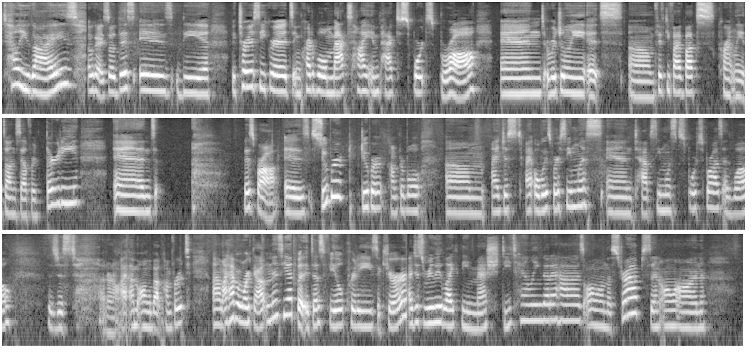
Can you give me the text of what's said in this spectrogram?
tell you guys. Okay, so this is the Victoria's Secret Incredible Max High Impact Sports Bra. And originally it's um, 55 bucks. Currently it's on sale for 30. And this bra is super duper comfortable. Um, I just, I always wear seamless and have seamless sports bras as well is just I don't know I, am all about comfort. Um, I haven't worked out in this yet but it does feel pretty secure. I just really like the mesh detailing that it has all on the straps and all on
